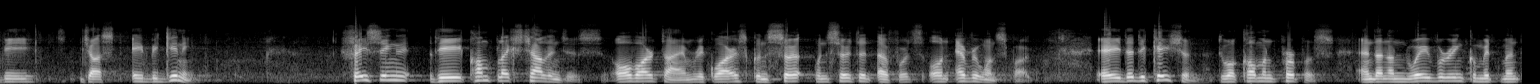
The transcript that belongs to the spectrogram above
be just a beginning. Facing the complex challenges of our time requires concer- concerted efforts on everyone's part a dedication to a common purpose, and an unwavering commitment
